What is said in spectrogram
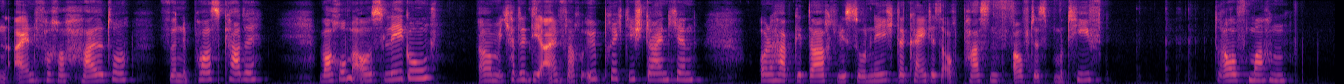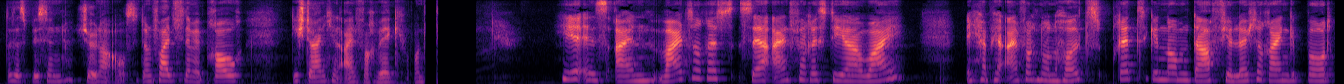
ein einfacher Halter für eine Postkarte. Warum aus Lego? Ähm, ich hatte die einfach übrig, die Steinchen. Und habe gedacht, wieso nicht? Da kann ich das auch passend auf das Motiv drauf machen, dass es ein bisschen schöner aussieht. Und falls ich damit brauche, die Steinchen einfach weg. Und hier ist ein weiteres sehr einfaches DIY. Ich habe hier einfach nur ein Holzbrett genommen, da vier Löcher reingebohrt,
